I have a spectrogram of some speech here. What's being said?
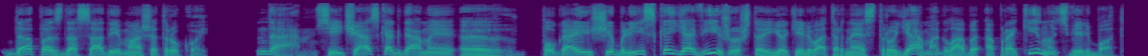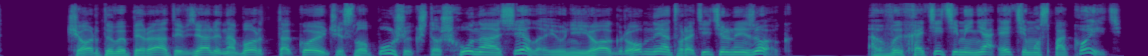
Дапа с досадой машет рукой. «Да, сейчас, когда мы... Э, пугающе близко, я вижу, что ее кильваторная струя могла бы опрокинуть вельбот». Чёртовы пираты взяли на борт такое число пушек, что шхуна осела, и у нее огромный отвратительный зог. «Вы хотите меня этим успокоить?»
